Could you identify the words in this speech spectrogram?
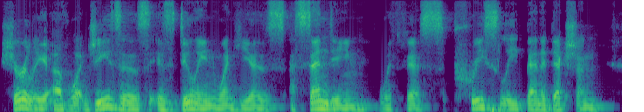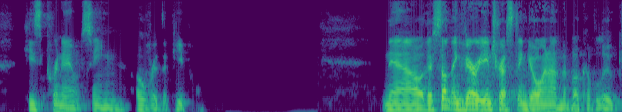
surely, of what Jesus is doing when He is ascending with this priestly benediction He's pronouncing over the people. Now, there's something very interesting going on in the book of Luke,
